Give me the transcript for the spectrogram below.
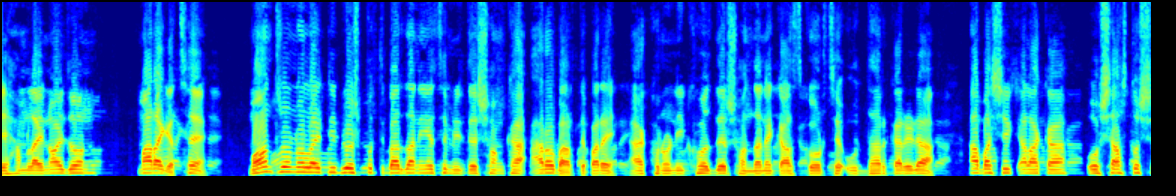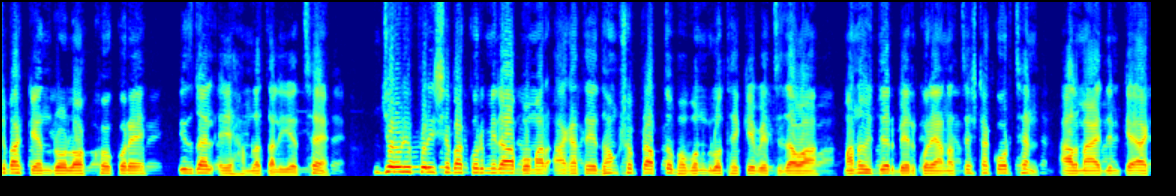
এই হামলায় নয় জন মারা গেছে। মন্ত্রণালয়টি বৃহস্পতিবার জানিয়েছে, মৃতের সংখ্যা আরও বাড়তে পারে। এখনও নিখোঁজদের সন্ধানে কাজ করছে উদ্ধারকারীরা। আবাসিক এলাকা ও স্বাস্থ্যসেবা কেন্দ্র লক্ষ্য করে ইসরায়েল এই হামলা চালিয়েছে। জরুরি পরিষেবা কর্মীরা বোমার আঘাতে ধ্বংসপ্রাপ্ত ভবনগুলো থেকে বেঁচে যাওয়া মানুষদের বের করে আনার চেষ্টা করছেন। আল মায়াদিনকে এক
